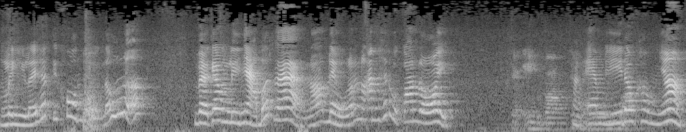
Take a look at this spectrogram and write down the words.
lì lấy hết cái khôn rồi đâu nữa. Về cái ông lì nhả bớt ra nó đều lắm nó ăn hết của con rồi. Chẳng im con. thằng em gì đâu không nhá?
